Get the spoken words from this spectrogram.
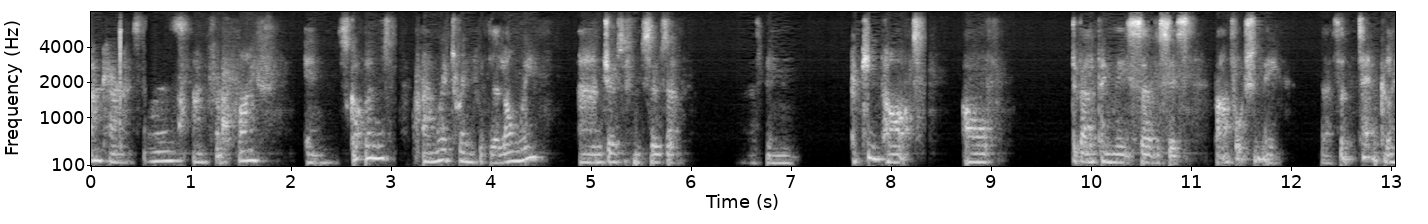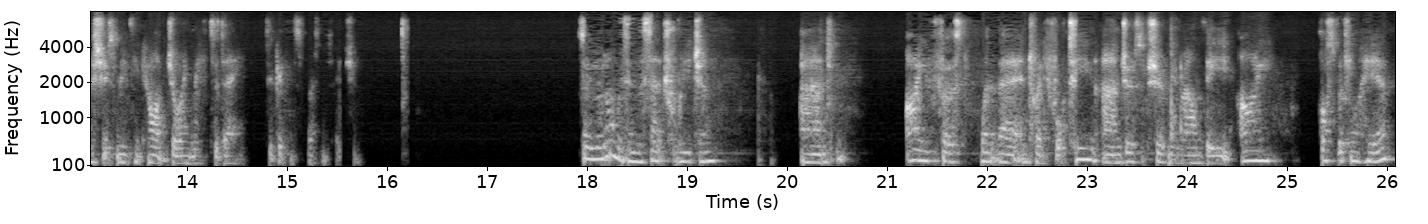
I'm Caroline Styles. I'm from Fife in Scotland, and we're twinned with Lilongwe. And Joseph Msuza has been a key part of developing these services, but unfortunately, there's some technical issues means he can't join me today to give this presentation. So Lilongwe is in the central region, and I first went there in 2014 and Joseph showed me around the eye hospital here.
